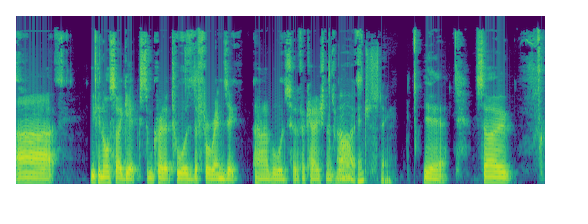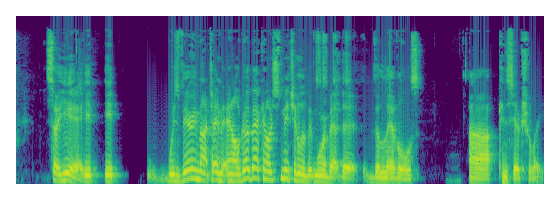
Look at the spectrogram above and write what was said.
Uh, you can also get some credit towards the forensic uh, board certification as well. Oh, interesting. Yeah. So, so yeah, it, it was very much, and, and I'll go back and I'll just mention a little bit more about the, the levels, uh, conceptually.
